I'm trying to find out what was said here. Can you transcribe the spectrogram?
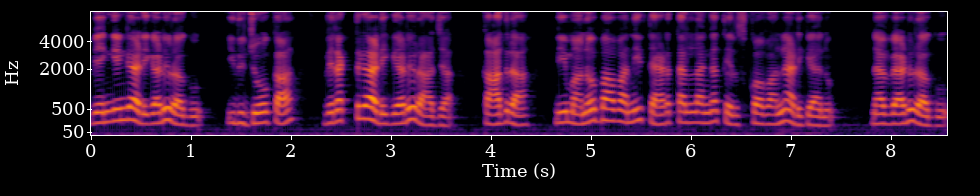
వ్యంగ్యంగా అడిగాడు రఘు. ఇది జోకా? విరక్తిగా అడిగాడు రాజా. కాదురా నీ మనోభావాన్ని తేడతెల్లంగా తెలుసుకోవాలని అడిగాను. నవ్వాడు రఘు.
